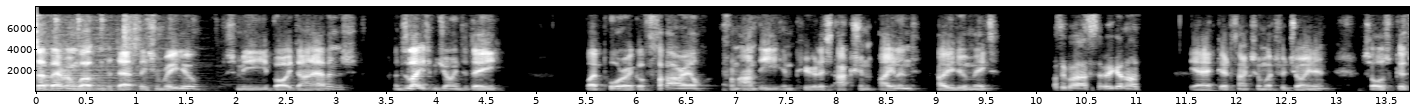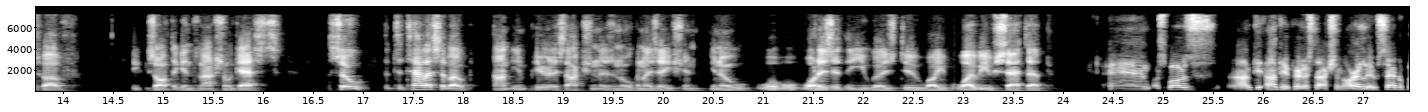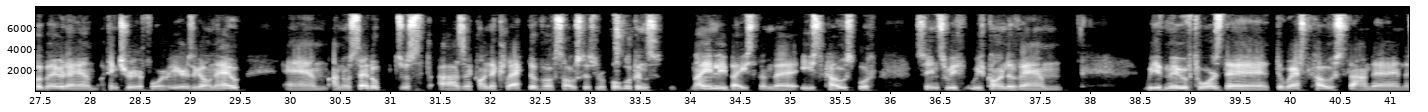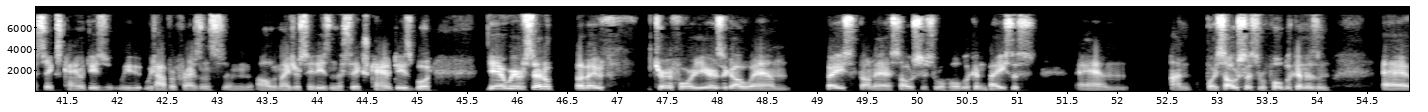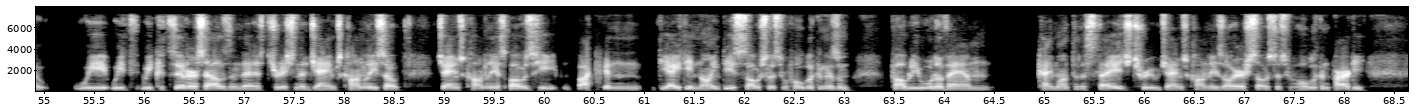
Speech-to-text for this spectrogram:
What's up, everyone? Welcome to Desolation Radio. It's me, your boy Dan Evans. I'm delighted to be joined today by Porrick O'Farrell from Anti-Imperialist Action Ireland. How you doing, mate? Not too bad. How are you getting on? Yeah, good. Thanks so much for joining. It's always good to have exotic international guests. So, to tell us about Anti-Imperialist Action as an organisation, you know, what, what is it that you guys do? Why why were you set up? Um, I suppose anti anti-imperialist action Ireland. It was set up about um, I think three or four years ago now, um, and was set up just as a kind of collective of socialist Republicans, mainly based on the east coast. But since we've we've kind of um, we've moved towards the the west coast and uh, in the six counties, we we have a presence in all the major cities in the six counties. But yeah, we were set up about three or four years ago, um, based on a socialist Republican basis. Um, and by socialist republicanism, uh, we we we consider ourselves in the tradition of James Connolly. So James Connolly, I suppose he back in the 1890s, socialist republicanism probably would have um came onto the stage through James Connolly's Irish Socialist Republican Party.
